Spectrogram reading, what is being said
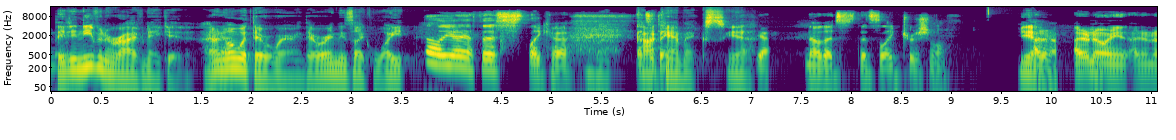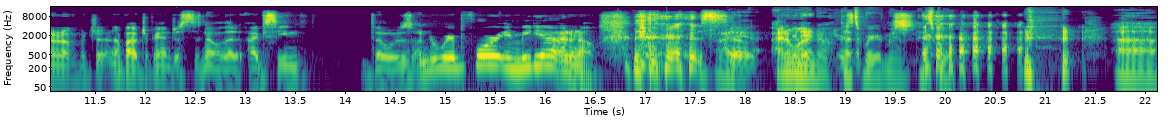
they didn't even arrive naked. I don't Yeah. know what they were wearing. They were wearing these like white Oh yeah, that's like a. That's cock hammocks. Yeah. Yeah. No, that's that's like traditional. Yeah. I don't know. I don't know any. I don't know enough about Japan just to know that I've seen those underwear before in media. I don't know. so, I, I don't want to know. That's something. weird, man. That's weird. uh,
